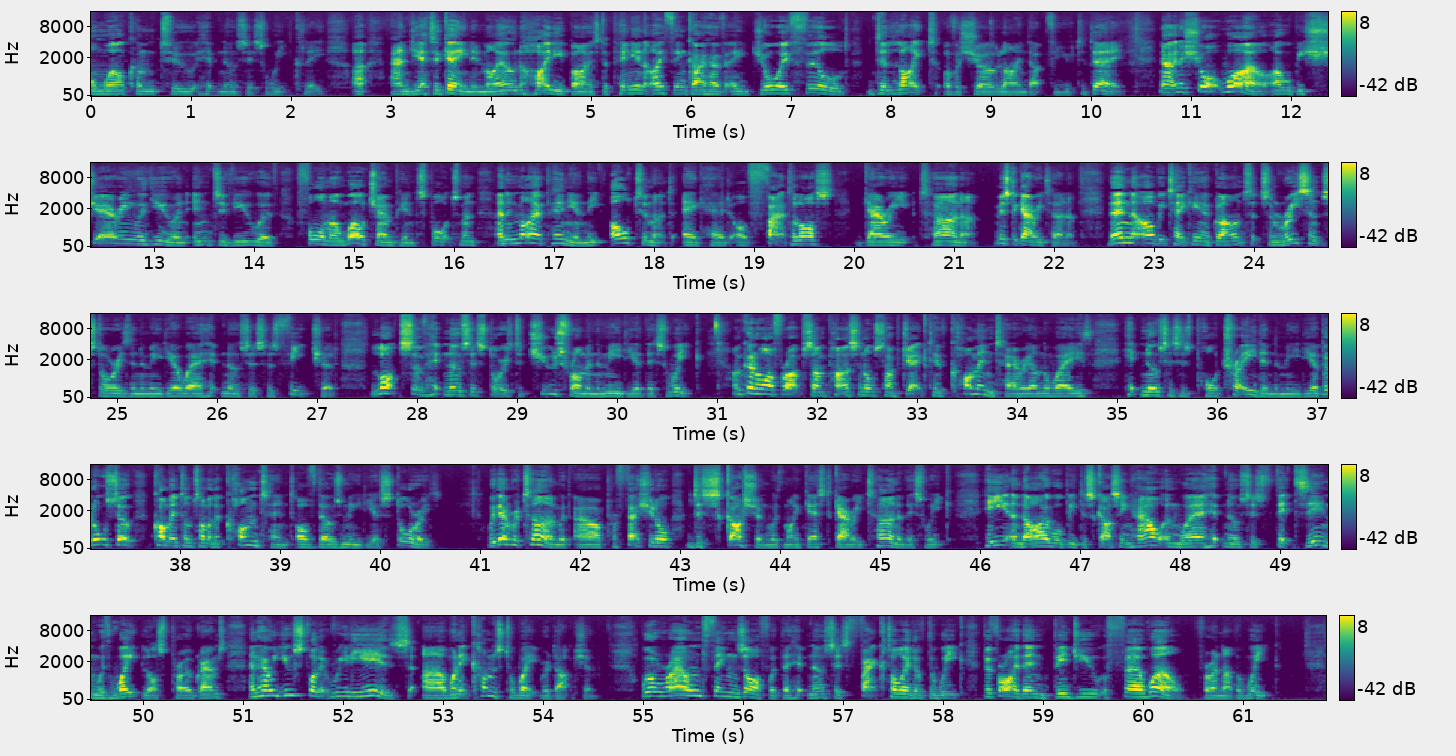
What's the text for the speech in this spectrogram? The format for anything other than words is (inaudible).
Warm welcome to Hypnosis Weekly. Uh, and yet again, in my own highly biased opinion, I think I have a joy filled delight of a show lined up for you today. Now, in a short while, I will be sharing with you an interview with former world champion sportsman, and in my opinion, the ultimate egghead of fat loss Gary Turner. Mr. Gary Turner. Then I'll be taking a glance at some recent stories in the media where hypnosis has featured. Lots of hypnosis stories to choose from in the media this week. I'm going to offer up some personal subjective commentary on the ways hypnosis is portrayed in the media, but also comment on some of the content of those media stories. We then return with our professional discussion with my guest Gary Turner this week. He and I will be discussing how and where hypnosis fits in with weight loss programs and how useful it really is uh, when it comes to weight reduction. We'll round things off with the hypnosis factoid of the week before I then bid you farewell for another week.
